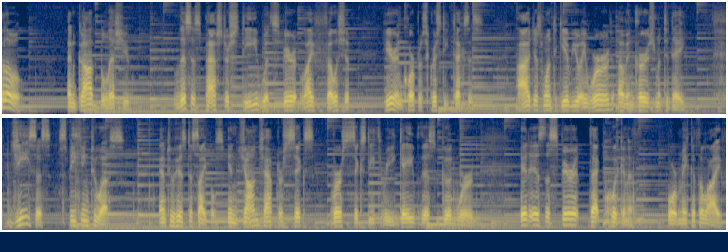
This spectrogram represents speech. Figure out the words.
Hello, and God bless you. This is Pastor Steve with Spirit Life Fellowship here in Corpus Christi, Texas. I just want to give you a word of encouragement today. Jesus speaking to us and to his disciples in John chapter 6, verse 63, gave this good word It is the Spirit that quickeneth or maketh alive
